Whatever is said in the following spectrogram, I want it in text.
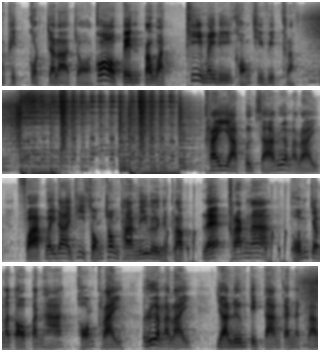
ำผิดกฎจราจร ก็เป็นประวัติที่ไม่ดีของชีวิตครับ ใครอยากปรึกษาเรื่องอะไร ฝากไว้ได้ที่ 2 ช่องทางนี้เลยนะครับ และครั้งหน้าผมจะมาตอบปัญหาของใครเรื่องอะไร อย่าลืมติดตามกันนะครับ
